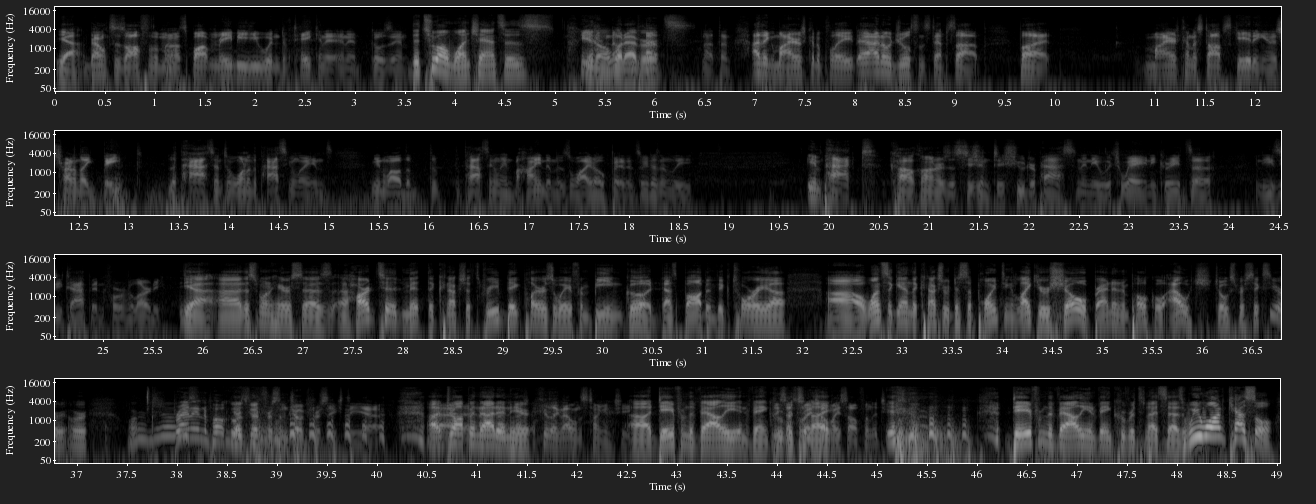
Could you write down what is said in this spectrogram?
yeah bounces off of him in a spot maybe he wouldn't have taken it and it goes in. The two on one chances, you yeah, know, no, whatever. That's nothing. I think Myers could have played. I know Juulsen steps up, but Myers kind of stops skating and is trying to like bait the pass into one of the passing lanes. Meanwhile, the, the, the passing lane behind him is wide open, and so he doesn't really impact Kyle Connor's decision to shoot or pass in any which way, and he creates a an easy tap in for Vilardi. Yeah, uh, this one here says uh, hard to admit the Canucks are three big players away from being good. That's Bob and Victoria. Uh, once again, the Canucks were disappointing, like your show, Brandon and Poco. Ouch, jokes for sixty or. or or, know, Brandon and Poco is good for some jokes for 60, yeah. Uh, dropping that in here. I feel like that one's tongue in cheek. Uh, Dave from the Valley in Vancouver At least that's tonight. I tell myself when the Dave from the Valley in Vancouver tonight says, "We want Kessel."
